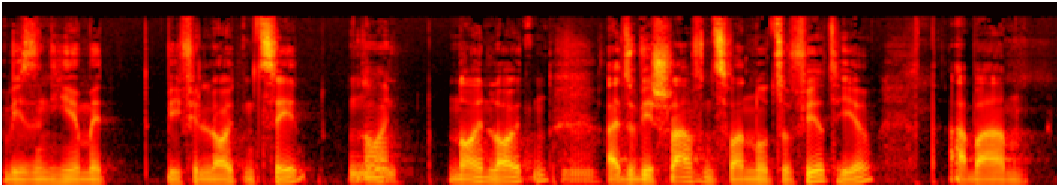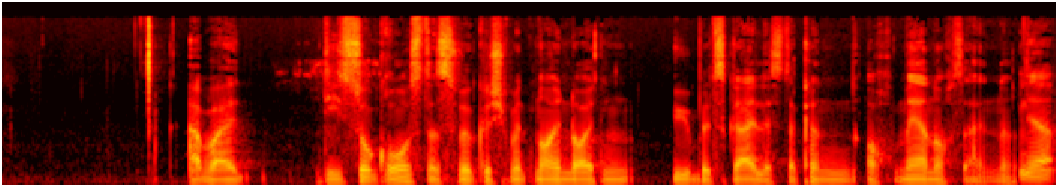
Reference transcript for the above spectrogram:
wir sind hier mit wie vielen Leuten? Zehn? Neun. Neun Leuten. Also wir schlafen zwar nur zu viert hier, aber, aber die ist so groß, dass wirklich mit neun Leuten übelst geil ist. Da können auch mehr noch sein. Ne? Ja.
